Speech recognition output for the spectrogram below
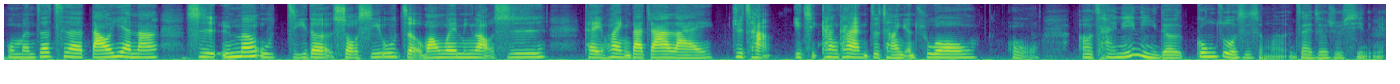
我们这次的导演呢、是云门舞集的首席舞者王维明老师，可以欢迎大家来剧场一起看看这场演出哦。哦，呃，彩妮，你的工作是什么呢？在这出戏里面？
